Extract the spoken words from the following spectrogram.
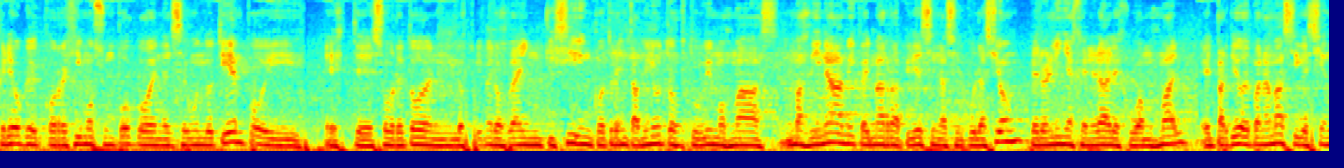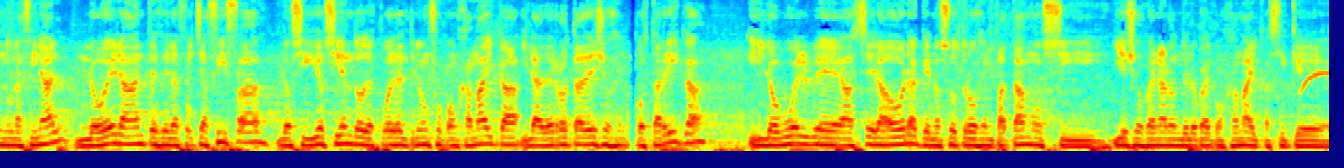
Creo que corregimos un poco en el segundo tiempo y este, sobre todo en los primeros 25, 30 minutos tuvimos más, más dinámica y más rapidez en la circulación, pero en líneas generales jugamos mal. El partido de Panamá sigue siendo una final, lo era antes de la fecha FIFA, lo siguió siendo después del triunfo con Jamaica y la derrota de ellos en Costa Rica y lo vuelve a hacer ahora que nosotros empatamos y, y ellos ganaron de local con Jamaica. Así que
